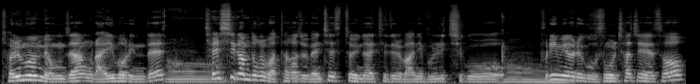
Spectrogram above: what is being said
젊은 명장 라이벌인데 어. 첼시 감독을 맡아가지고 맨체스터 유나이티드를 많이 물리치고 어. 프리미어리그 우승을 차지해서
